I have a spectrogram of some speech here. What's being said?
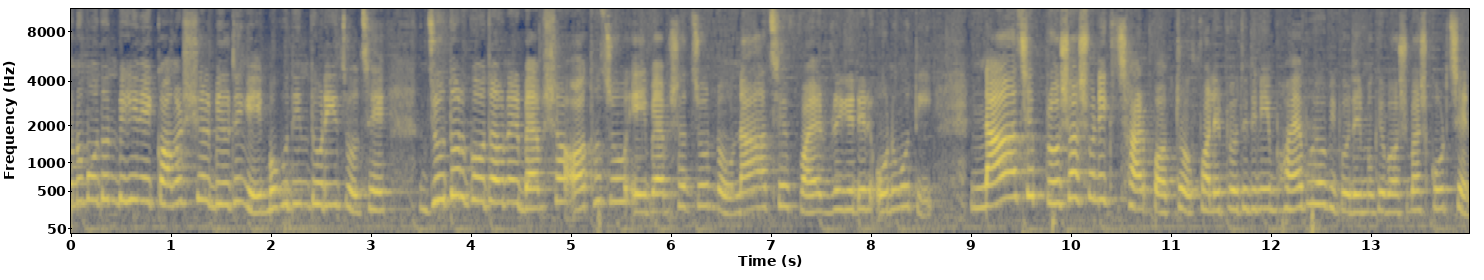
অনুমোদনবিহীন এই কমার্শিয়াল বিল্ডিংয়ে বহুদিন ধরেই চলছে জুতোর গোডাউনের ব্যবসা, অথচ এই ব্যবসার জন্য না আছে ফায়ার ব্রিগেডের অনুমতি, না আছে প্রশাসনিক ছাড়পত্র, ফলে প্রতিদিনই ভয়াবহ বিপদের মুখে বসবাস করছেন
